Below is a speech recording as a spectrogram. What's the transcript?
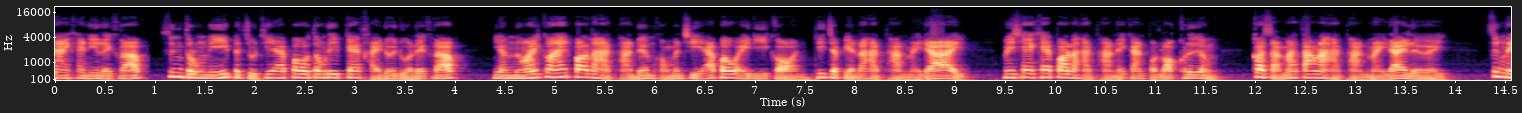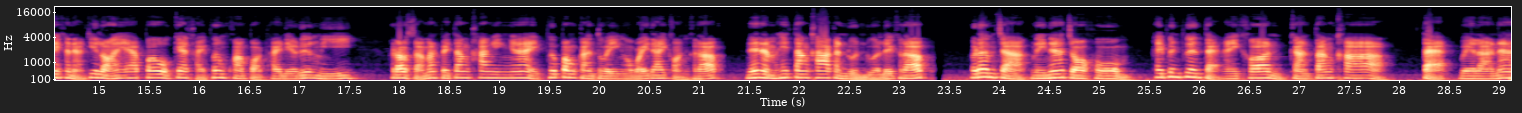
ง่ายๆ แค่นี้เลยครับ ซึ่งตรงนี้เป็นจุดที่ Apple ต้องรีบแก้ไขโดยด่วนเลยครับ อย่างน้อยก็ให้ป้อนรหัสผ่านเดิมของบัญชี Apple ID ก่อน ที่จะเปลี่ยนรหัสผ่านใหม่ได้ ไม่ใช่แค่ป้อนรหัสผ่านในการปลดล็อกเครื่อง ก็สามารถตั้งรหัสผ่านใหม่ได้เลย ซึ่งในขณะที่รอให้ Apple แก้ไขเพิ่มความปลอดภัยในเรื่องนี้ เราสามารถไปตั้งค่าง่ายๆ เพื่อป้องกันตัวเองเอาไว้ได้ก่อนครับ แนะนำให้ตั้งค่ากันด่วนๆเลยครับ เริ่มจากในหน้าจอโฮมให้เพื่อนๆ แตะไอคอน การตั้งค่า แตะเวลาหน้า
